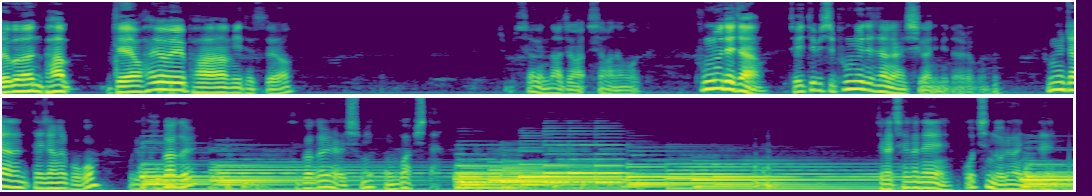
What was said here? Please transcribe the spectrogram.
여러분, 밤, 이제 화요일 밤이 됐어요. 좀 시작했나? 아직 시작 안 한 것 같아. 풍류대장, JTBC 풍류대장을 할 시간입니다, 여러분. 풍류대장을 보고, 우리 국악을, 국악을 열심히 공부합시다. 제가 최근에 꽂힌 노래가 있는데,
